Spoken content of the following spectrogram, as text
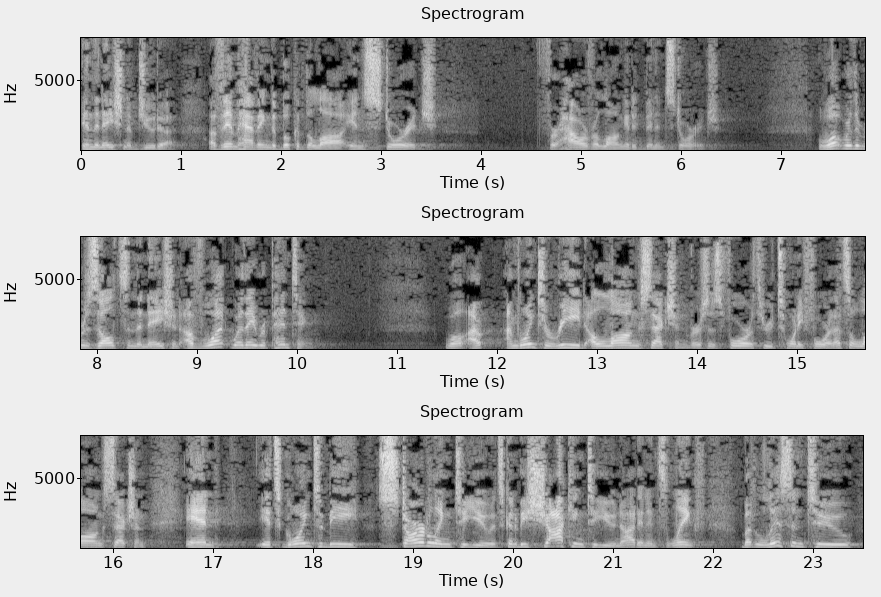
in the nation of Judah of them having the book of the law in storage for however long it had been in storage. What were the results in the nation? Of what were they repenting? Well, I, am going to read a long section, verses 4 through 24. That's a long section. And it's going to be startling to you. It's going to be shocking to you, not in its length, but listen to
